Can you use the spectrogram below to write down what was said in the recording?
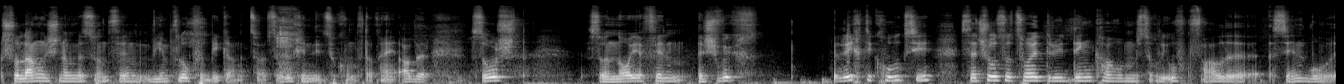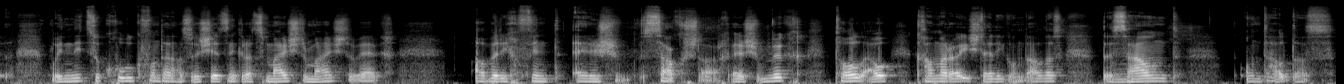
schon lange ist nicht mehr so ein Film wie im Flug vorbeigegangen. Zwar so wirklich in die Zukunft, okay, aber sonst so ein neuer Film. Ist wirklich richtig cool gewesen. Es hat schon so zwei, drei Dinge gehabt, wo mir so ein bisschen aufgefallen sind, wo, wo ich nicht so cool gefunden habe. Also es ist jetzt nicht gerade das Meister Meisterwerk, aber ich finde, er ist sackstark. Er ist wirklich toll, auch Kameraeinstellung und alles, der Sound und halt das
